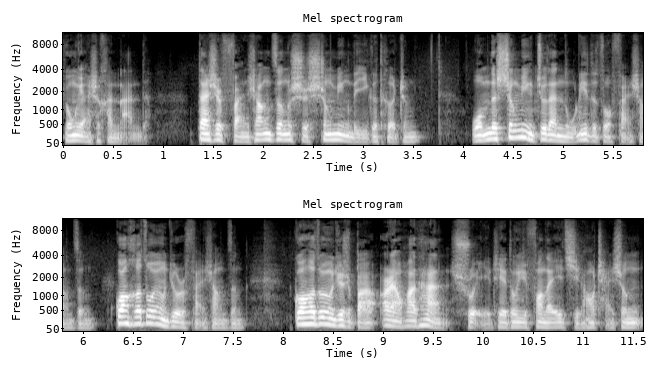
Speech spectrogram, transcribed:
永远是很难的，但是反熵增是生命的一个特征。我们的生命就在努力的做反熵增。光合作用就是反熵增，光合作用就是把二氧化碳、水这些东西放在一起，然后产生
